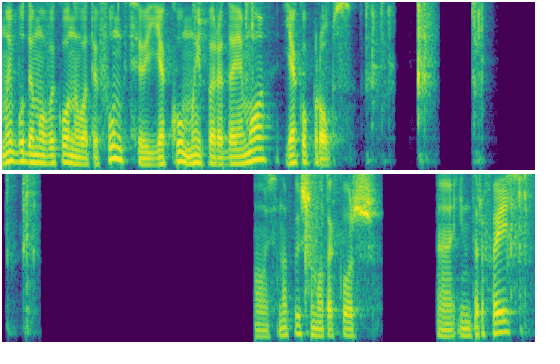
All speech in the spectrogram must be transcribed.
ми будемо виконувати функцію, яку ми передаємо як props. Ось, напишемо також е, інтерфейс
